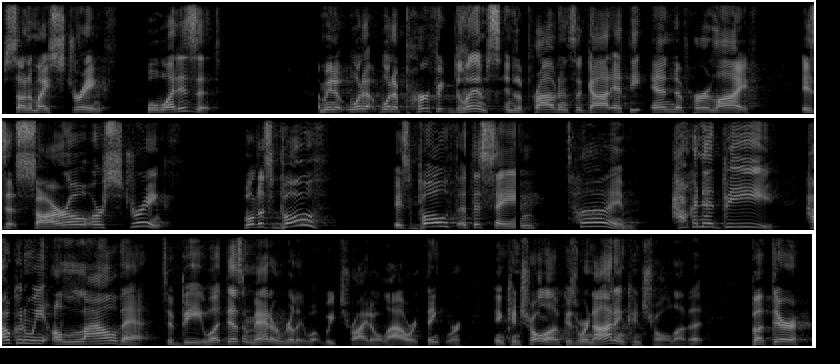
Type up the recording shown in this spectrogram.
son of my strength. Well, what is it? I mean, what a, what a perfect glimpse into the providence of God at the end of her life. Is it sorrow or strength? Well, it's both. It's both at the same time. How can that be? How can we allow that to be? Well, it doesn't matter really what we try to allow or think we're in control of because we're not in control of it. But they're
